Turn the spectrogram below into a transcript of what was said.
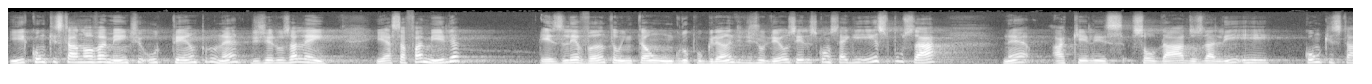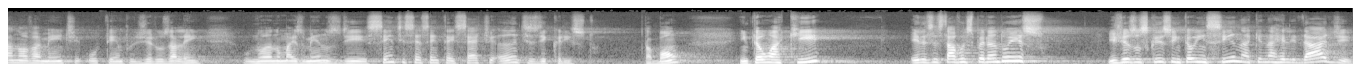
e conquistar novamente o templo né, de Jerusalém. E essa família, eles levantam então um grupo grande de judeus e eles conseguem expulsar né, aqueles soldados dali e conquistar novamente o templo de Jerusalém, no ano mais ou menos de 167 antes de Cristo, tá bom? Então aqui eles estavam esperando isso. E Jesus Cristo então ensina que na realidade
